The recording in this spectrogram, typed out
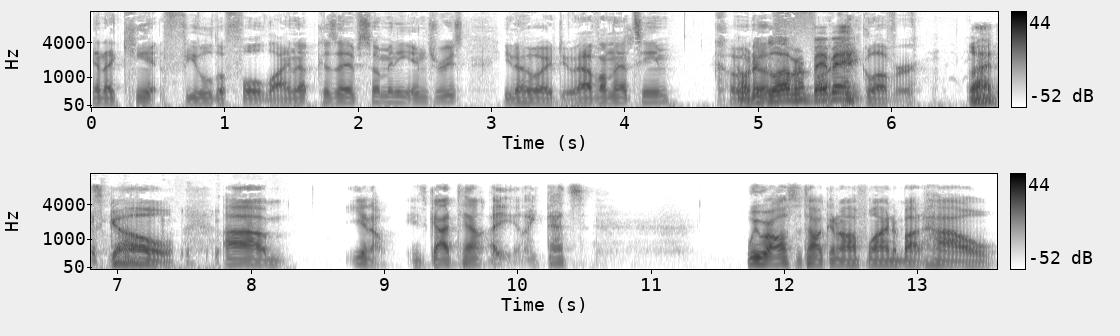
and I can't field a full lineup because I have so many injuries. You know who I do have on that team? Koda, Koda Glover, baby. Glover. Let's go. um, you know, he's got talent. I, like that's. We were also talking offline about how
